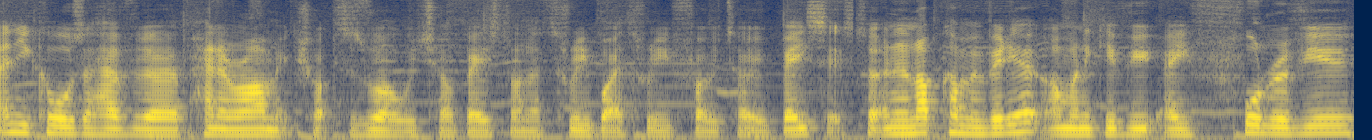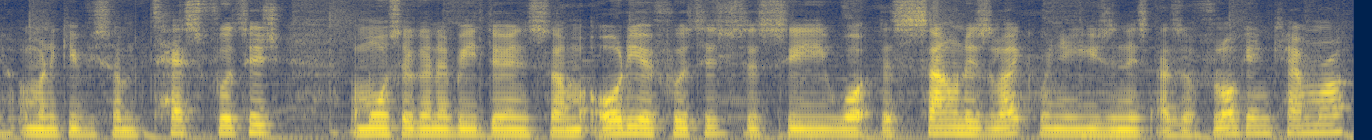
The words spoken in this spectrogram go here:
and you can also have uh, panoramic shots as well, which are based on a 3x3 photo basis. So in an upcoming video, I'm going to give you a full review, I'm going to give you some test footage, I'm also going to be doing some audio footage to see what the sound is like when you're using this as a vlogging camera,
